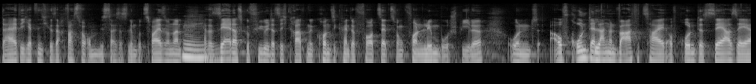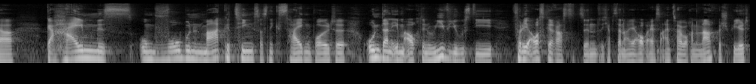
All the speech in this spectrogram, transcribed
Da hätte ich jetzt nicht gesagt, was, warum ist das Limbo 2, sondern mhm. ich hatte sehr das Gefühl, dass ich gerade eine konsequente Fortsetzung von Limbo spiele. Und aufgrund der langen Wartezeit, aufgrund des sehr, sehr geheimnisumwobenen Marketings, das nichts zeigen wollte, und dann eben auch den Reviews, die völlig ausgerastet sind. Ich habe es dann ja auch erst ein, zwei Wochen danach gespielt.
